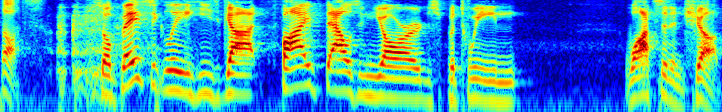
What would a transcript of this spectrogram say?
Thoughts? So basically, he's got 5,000 yards between Watson and Chubb.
